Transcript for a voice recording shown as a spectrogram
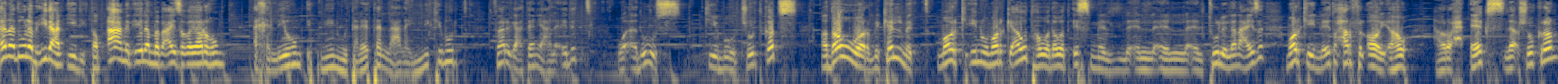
أنا دول بعيد عن إيدي. طب أعمل إيه لما أبقى عايز أغيرهم؟ أخليهم اتنين وتلاتة اللي على يمين ال keyboard فأرجع تاني على edit وأدوس keyboard shortcuts أدور بكلمة mark in و mark out هو دوت اسم ال ال ال ال tool اللي أنا عايزه. mark in لقيته حرف ال I أهو. هروح X لا شكرا.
